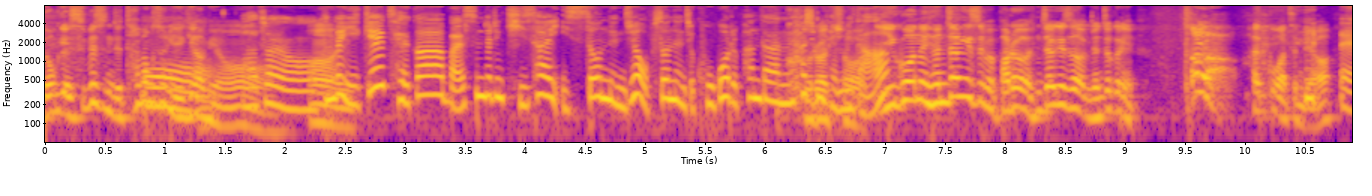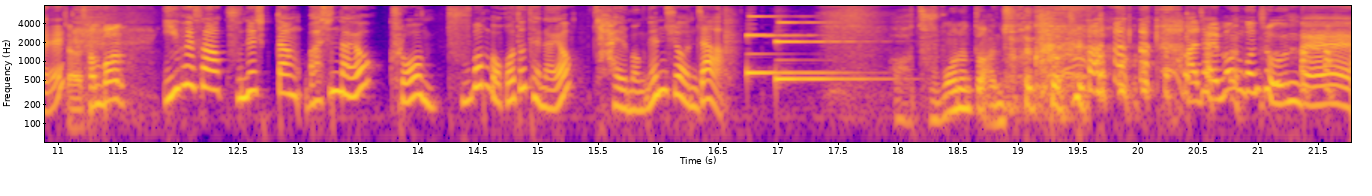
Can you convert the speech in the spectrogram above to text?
여기 SBS인데 타방송 어, 얘기하면 맞아요. 어, 근데 이게 제가 말씀드린 기사에 있었는지 없었는지 그거를 판단하시면 그렇죠. 됩니다. 이거는 현장에 있으면 바로 현장에서 면접관이 탈락 할 것 같은데요. 네. 자 3번 이 회사 구내식당 맛있나요? 그럼 두 번 먹어도 되나요? 잘 먹는 지원자. 아, 두 번은 또 안 좋아할 것 같아요. 아 잘 먹는 건 좋은데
